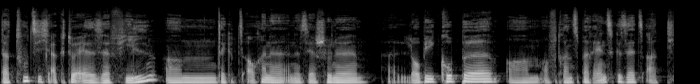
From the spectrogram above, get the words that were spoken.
Da tut sich aktuell sehr viel. Ähm, da gibt's auch eine, eine sehr schöne äh, Lobbygruppe ähm, auf Transparenzgesetz.at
